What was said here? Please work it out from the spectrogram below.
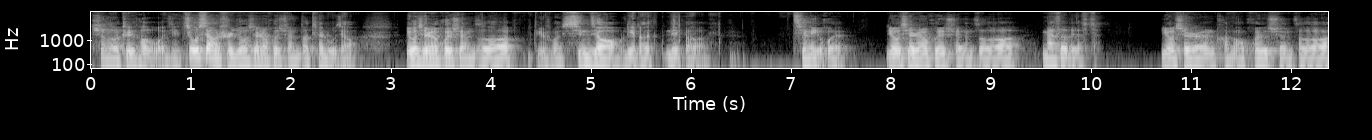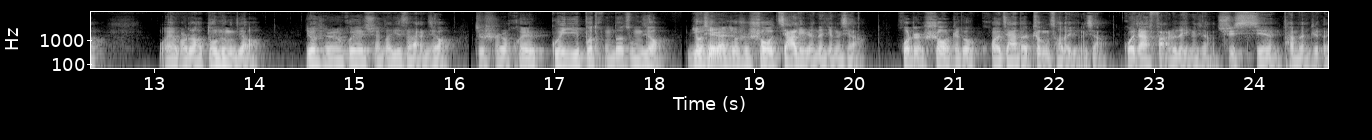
选择了这一套逻辑，就像是有些人会选择天主教，有些人会选择比如说新教里的那个亲理会，有些人会选择 Methodist，有些人可能会选择我也不知道东正教，有些人会选择伊斯兰教，就是会皈依不同的宗教。有些人就是受家里人的影响，或者受这个国家的政策的影响、国家法律的影响，去信他们这个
